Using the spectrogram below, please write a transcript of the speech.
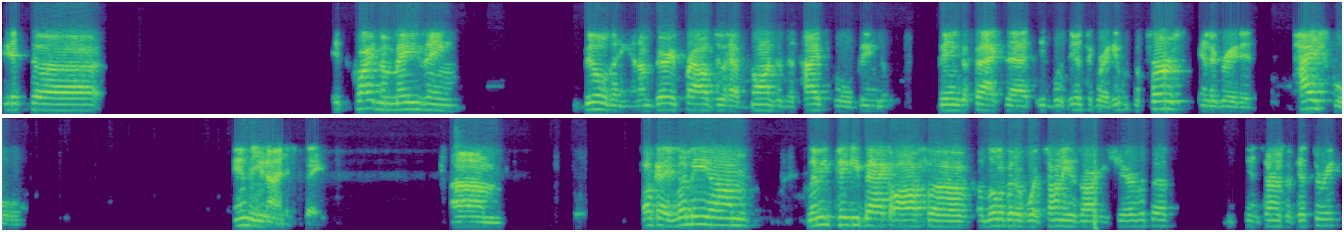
it uh, it's quite an amazing building, and I'm very proud to have gone to this high school, being being the fact that it was integrated. It was the first integrated high school in the United States. Um, Okay, let me um, let me piggyback off of a little bit of what Toni has already shared with us in terms of history.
